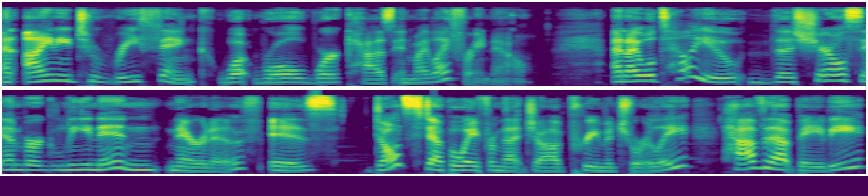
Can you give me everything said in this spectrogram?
And I need to rethink what role work has in my life right now. And I will tell you the Sheryl Sandberg lean in narrative is don't step away from that job prematurely, have that baby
